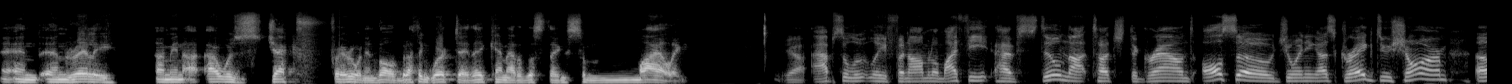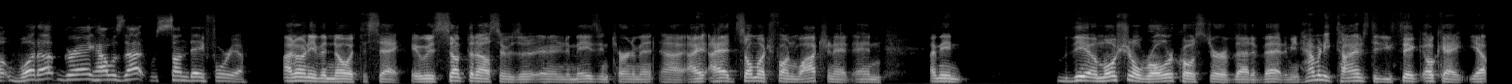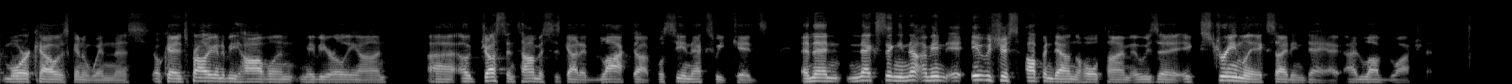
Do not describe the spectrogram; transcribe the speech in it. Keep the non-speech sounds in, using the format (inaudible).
and and really, I mean, I, I was jacked for everyone involved. But I think Workday they came out of this thing smiling. Yeah, absolutely phenomenal. My feet have still not touched the ground. Also joining us, Greg Ducharme. Uh, what up, Greg? How was that Sunday for you? I don't even know what to say. It was something else. It was a, an amazing tournament. Uh, I, I had so much fun watching it, and I mean, the emotional roller coaster of that event. I mean, how many times did you think, okay, yep, Morikawa is going to win this? Okay, it's probably going to be Hovland, maybe early on. Uh, oh, Justin Thomas has got it locked up. We'll see you next week, kids. And then next thing you know, I mean, it, it was just up and down the whole time. It was an extremely exciting day. I, I, loved watching it.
